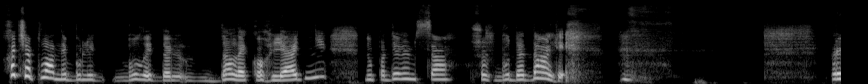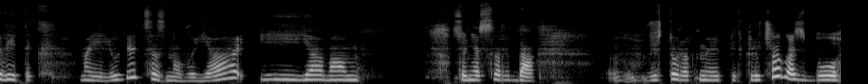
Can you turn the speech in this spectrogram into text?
Хоча плани були, були далекоглядні, ну подивимося, що ж буде далі. Привітик, мої любі, це знову я, і я вам сьогодні середа. Вівторок не підключалась, бо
